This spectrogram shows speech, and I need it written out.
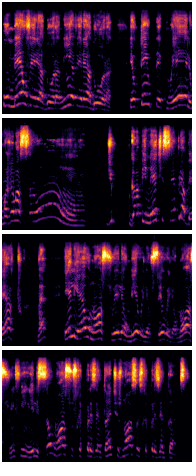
O meu vereador, a minha vereadora, eu tenho que ter com ele uma relação de gabinete sempre aberto. Né? Ele é o nosso, ele é o meu, ele é o seu, ele é o nosso, enfim, eles são nossos representantes, nossas representantes.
